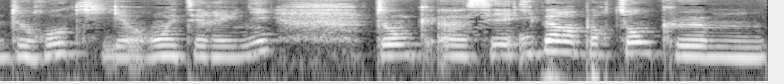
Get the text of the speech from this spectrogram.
d'euros qui auront été réunis. Donc c'est hyper important que hum,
